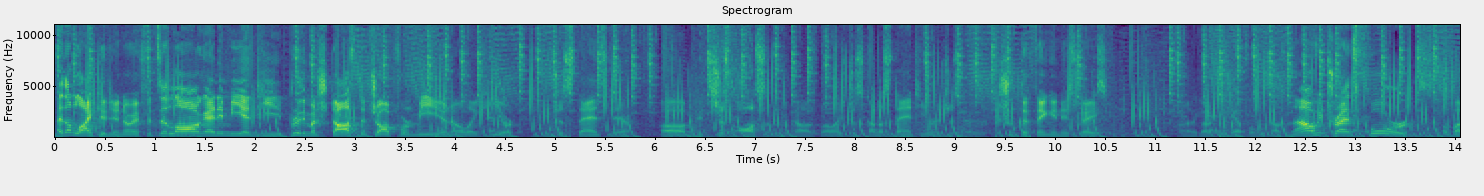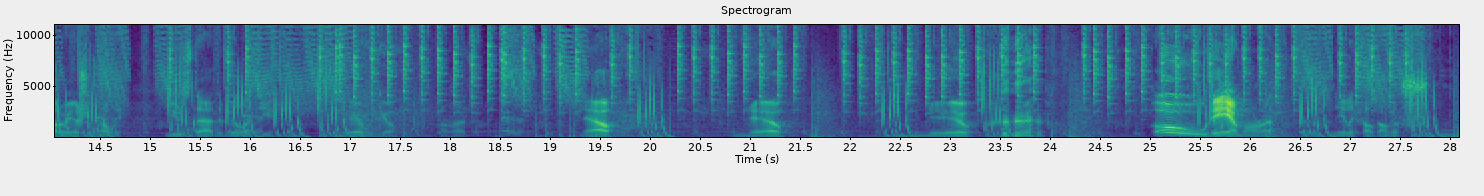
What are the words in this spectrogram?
I don't like it, you know, if it's a long enemy and he pretty much does the job for me, you know, like here, just stands there. Um, it's just awesome because, well, I just gotta stand here and just shoot the thing in his face. I gotta be careful because now he transforms. Oh, by the way, I should probably use that ability. There we go. Alright. No. No. No. oh, damn. Alright. Nearly fell down there.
